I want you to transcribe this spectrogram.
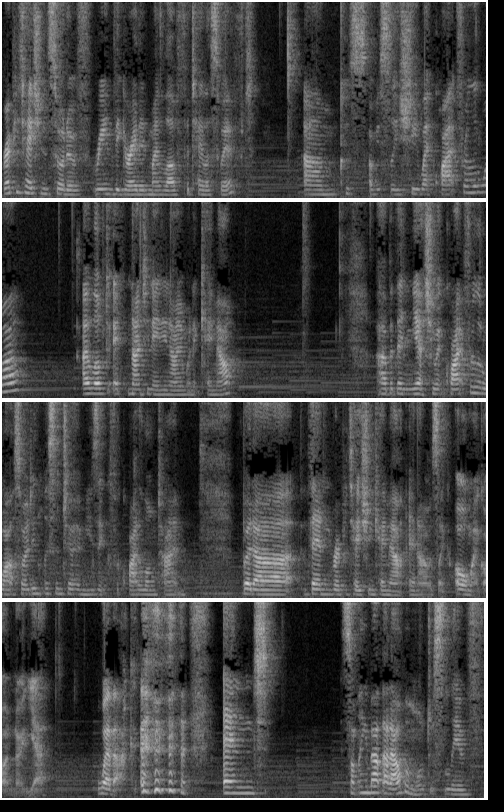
Reputation sort of reinvigorated my love for Taylor Swift because um, obviously she went quiet for a little while. I loved 1989 when it came out. Uh, but then, yeah, she went quiet for a little while, so I didn't listen to her music for quite a long time. But uh, then Reputation came out, and I was like, oh my god, no, yeah, we're back. and something about that album will just live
